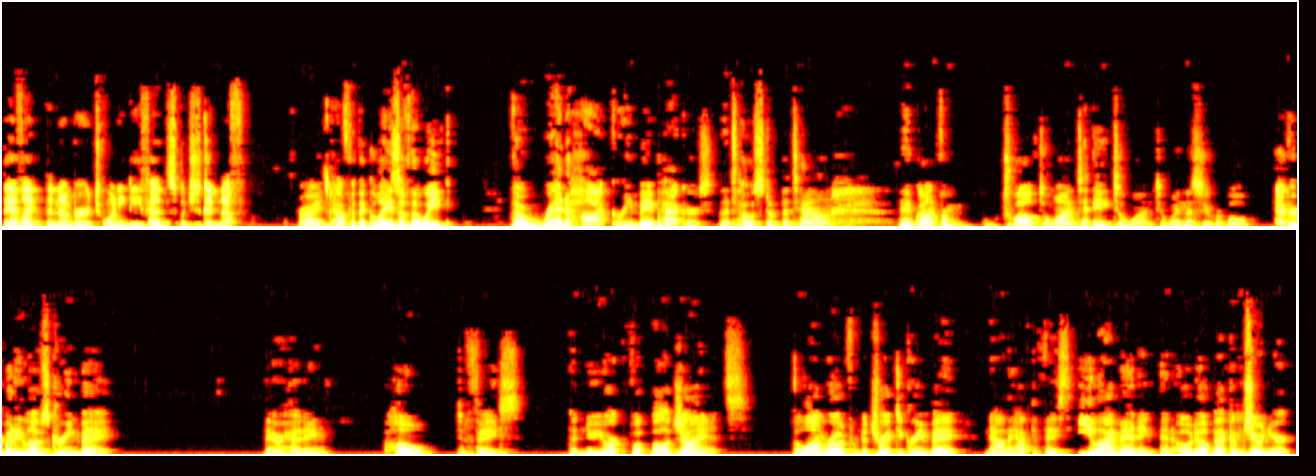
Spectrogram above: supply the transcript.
They have like the number twenty defense, which is good enough. All right, now for the glaze of the week. the red hot Green Bay Packers, the toast of the town. They've gone from 12 to 1 to 8 to 1 to win the Super Bowl. Everybody loves Green Bay. They're heading home to face the New York football giants. The long road from Detroit to Green Bay. Now they have to face Eli Manning and Odell Beckham Jr.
